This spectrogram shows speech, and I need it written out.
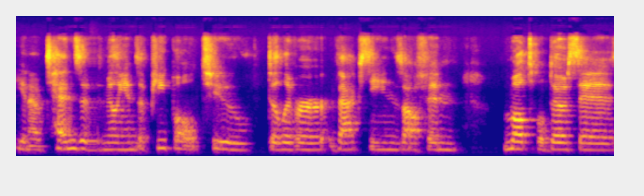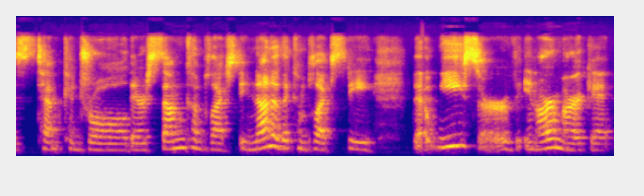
you know tens of millions of people to deliver vaccines often multiple doses temp control there's some complexity none of the complexity that we serve in our market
